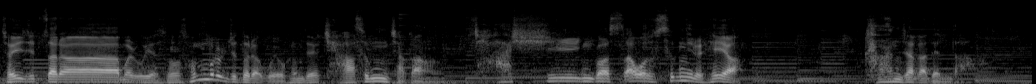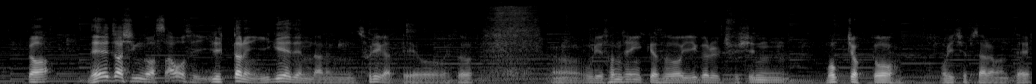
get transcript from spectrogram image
저희 집 사람을 위해서 선물을 주더라고요. 그런데 자승자강 자신과 싸워서 승리를 해야 강한 자가 된다. 그러니까 내 자신과 싸워서 일단은 이겨야 된다는 소리 같아요. 그래서 어, 우리 선생님께서 이거를 주신 목적도 우리 집사람한테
